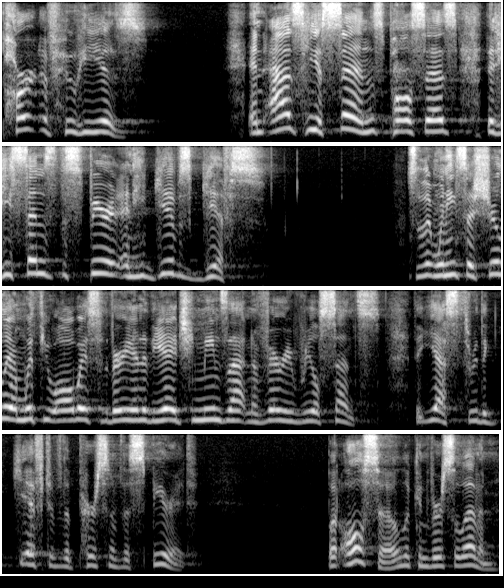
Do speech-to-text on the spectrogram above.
part of who he is. And as he ascends, Paul says that he sends the Spirit and he gives gifts. So that when he says, Surely I'm with you always to the very end of the age, he means that in a very real sense. That yes, through the gift of the person of the Spirit. But also, look in verse 11.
